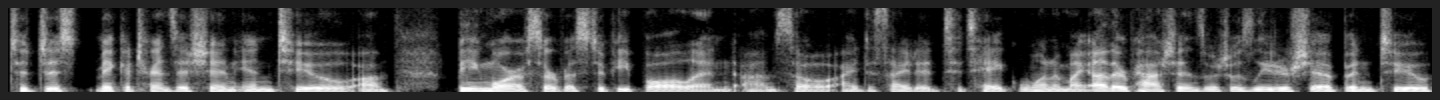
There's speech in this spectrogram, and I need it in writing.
to just make a transition into um, being more of service to people, and um, so I decided to take one of my other passions, which was leadership, and to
